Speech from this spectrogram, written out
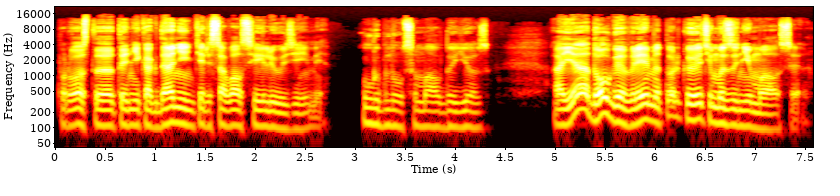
Просто ты никогда не интересовался иллюзиями, улыбнулся Малдо Йоз. А я долгое время только этим и занимался.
